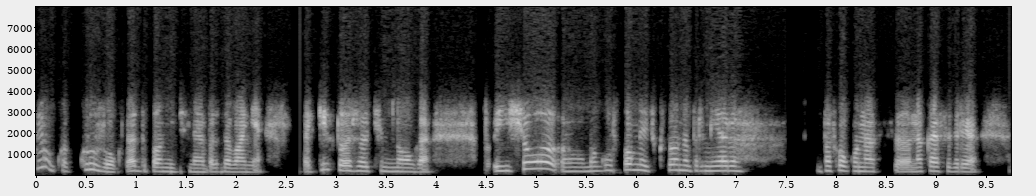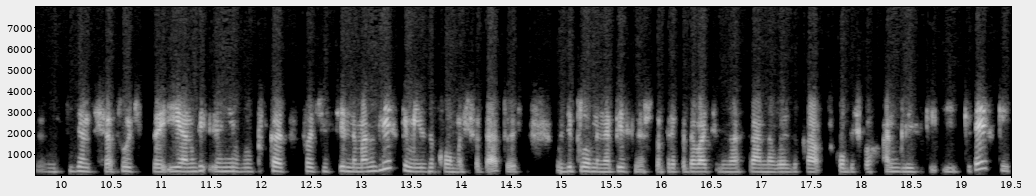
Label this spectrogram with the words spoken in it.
ну, как кружок, да, дополнительное образование. Таких тоже очень много. Еще э, могу вспомнить, кто, например, поскольку у нас э, на кафедре студенты сейчас учатся, и они выпускаются с очень сильным английским языком еще, да, то есть в дипломе написано, что преподаватель иностранного языка в скобочках английский и китайский,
